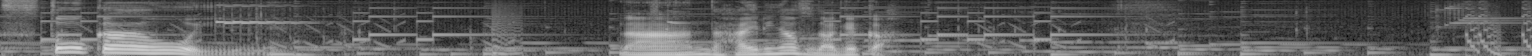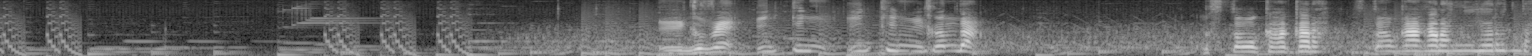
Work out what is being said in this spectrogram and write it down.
ストーカー多いなんだ入り直すだけか。行くぜ。一気に一気に行くんだ。ストーカーからストーカーから逃げるんだ。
